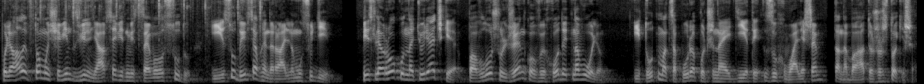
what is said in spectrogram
полягали в тому, що він звільнявся від місцевого суду і судився в Генеральному суді. Після року на тюрячки Павло Шульженко виходить на волю. І тут Мацапура починає діяти зухваліше та набагато жорстокіше.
